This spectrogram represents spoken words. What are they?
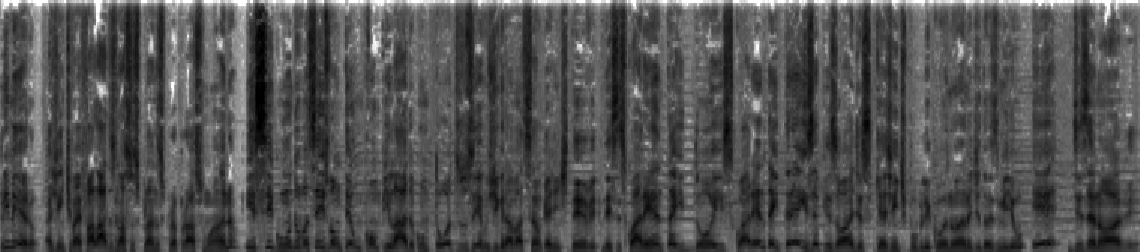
Primeiro, a gente vai falar dos nossos planos para o próximo ano e segundo, vocês vão ter um compilado com todos os erros de gravação que a gente teve nesses 42, 43 três episódios que a gente publicou no ano de 2019.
